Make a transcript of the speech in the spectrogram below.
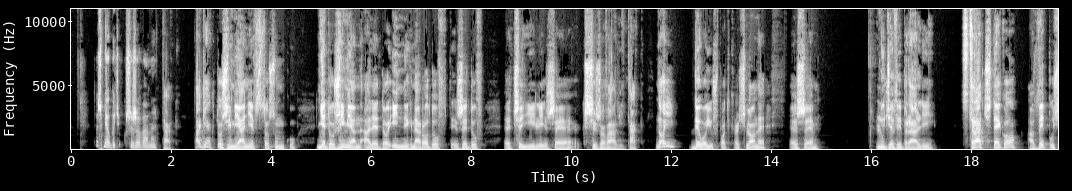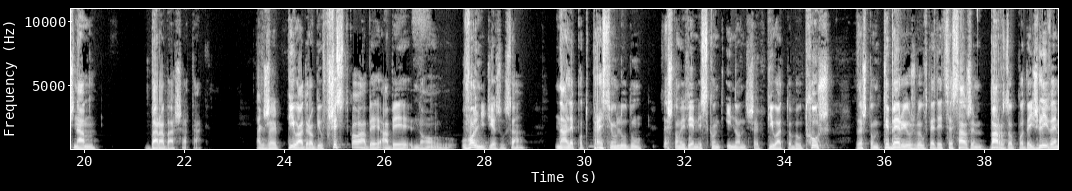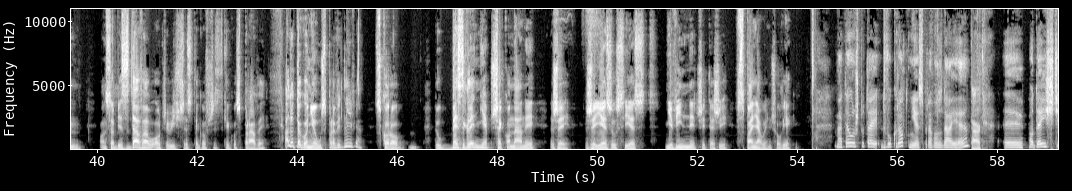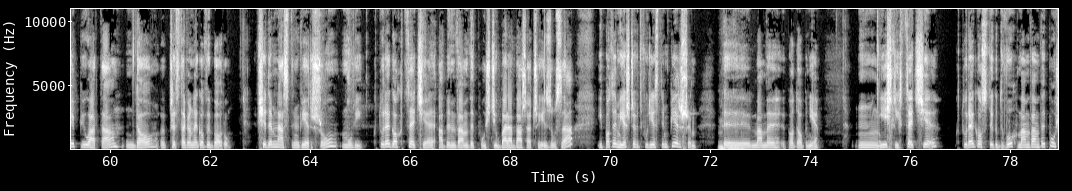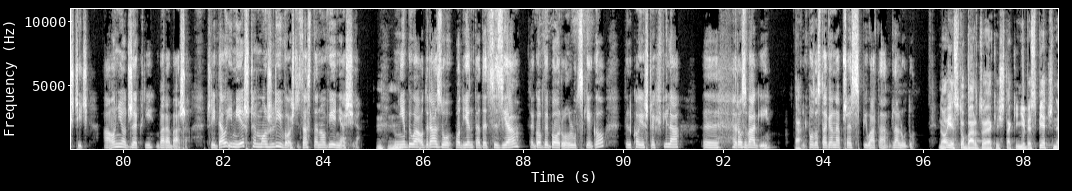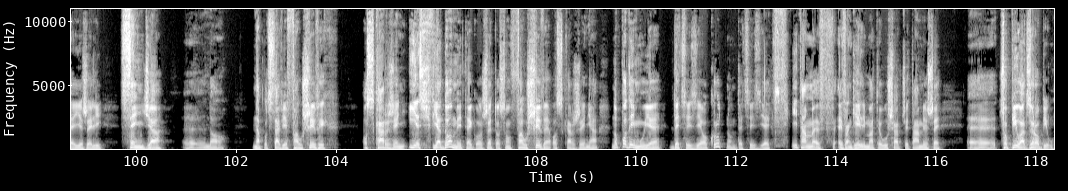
Też miał być ukrzyżowany. Tak. Tak jak to Rzymianie w stosunku nie do Rzymian, ale do innych narodów, tych Żydów, e, czynili, że krzyżowali. Tak. No i było już podkreślone, e, że ludzie wybrali strać tego, a wypuść nam Barabasza. Tak. Także Piłat robił wszystko, aby, aby no, uwolnić Jezusa, no ale pod presją ludu, zresztą my wiemy skąd inąd, że Piłat to był tchórz, zresztą Tyberiusz był wtedy cesarzem bardzo podejrzliwym, on sobie zdawał oczywiście z tego wszystkiego sprawę, ale to go nie usprawiedliwia, skoro był bezwzględnie przekonany, że, że Jezus jest niewinny, czy też i wspaniałym człowiekiem. Mateusz tutaj dwukrotnie sprawozdaje Tak, y, podejście Piłata do przedstawionego wyboru. W 17 wierszu mówi, którego chcecie, abym wam wypuścił, Barabasza czy Jezusa? I potem jeszcze w 21 y, mamy podobnie. Mm, Jeśli chcecie, którego z tych dwóch mam wam wypuścić? A oni odrzekli Barabasza. Czyli dał im jeszcze możliwość zastanowienia się. mhm. Nie była od razu podjęta decyzja tego wyboru ludzkiego, tylko jeszcze chwila y, rozwagi tak. pozostawiona przez Piłata dla ludu. No jest to bardzo jakieś takie niebezpieczne, jeżeli sędzia e, no, na podstawie fałszywych oskarżeń i jest świadomy tego, że to są fałszywe oskarżenia, no podejmuje decyzję, okrutną decyzję. I tam w Ewangelii Mateusza czytamy, że e, co Piłat zrobił.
